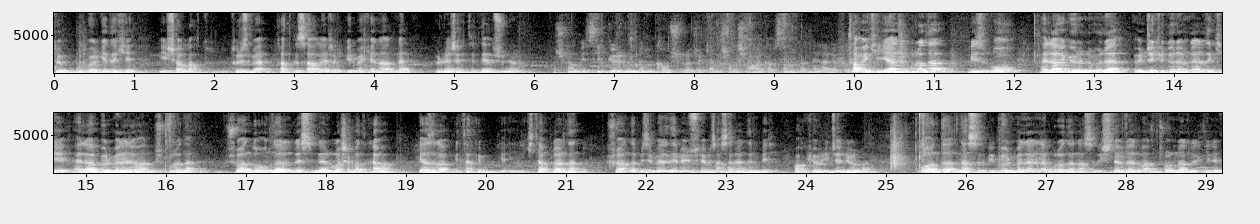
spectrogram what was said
tüm bu bölgedeki inşallah tu- turizme katkı sağlayacak bir mekan haline bürünecektir diye düşünüyorum. Başkanım eski görünümüne mi kavuşturulacak yani çalışmalar kapsamında neler yapılacak? Tabii ki yani burada biz o hela görünümüne önceki dönemlerdeki hela bölmeleri varmış burada. Şu anda onların resimlerine ulaşamadık ama yazılan bir takım kitaplardan şu anda bizim belediye meclisimiz Hasan Erdem Bey bakıyor, inceliyorlar. O anda nasıl bir bölmelerle burada nasıl işlevler varmış onlarla ilgili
